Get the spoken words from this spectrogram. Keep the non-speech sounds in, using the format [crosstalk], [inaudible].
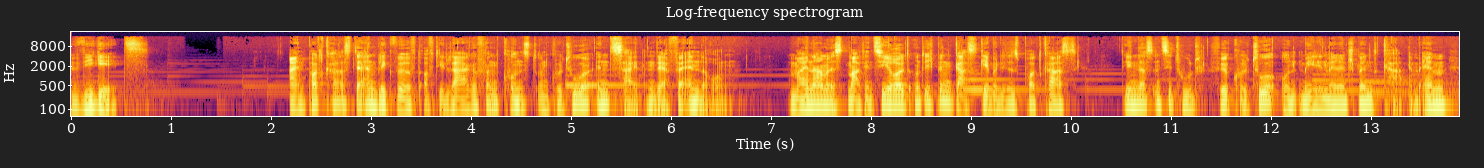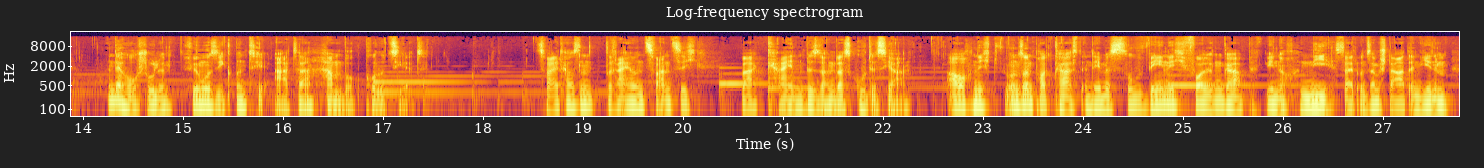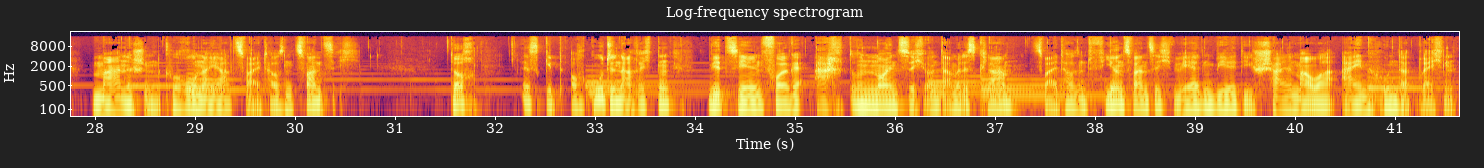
Wie geht's? Ein Podcast, der einen Blick wirft auf die Lage von Kunst und Kultur in Zeiten der Veränderung. Mein Name ist Martin Zierold und ich bin Gastgeber dieses Podcasts, den das Institut für Kultur- und Medienmanagement KMM an der Hochschule für Musik und Theater Hamburg produziert. 2023 war kein besonders gutes Jahr. Auch nicht für unseren Podcast, in dem es so wenig Folgen gab wie noch nie seit unserem Start in jenem manischen Corona-Jahr 2020. Doch es gibt auch gute Nachrichten. Wir zählen Folge 98 und damit ist klar, 2024 werden wir die Schallmauer 100 brechen.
